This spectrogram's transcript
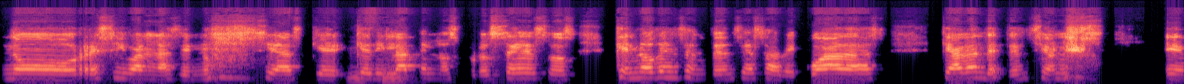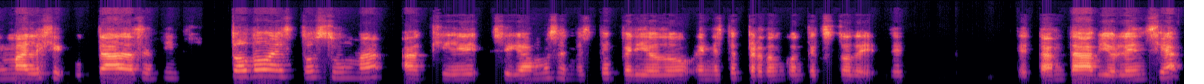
no reciban las denuncias, que, que, dilaten los procesos, que no den sentencias adecuadas, que hagan detenciones eh, mal ejecutadas, en fin. Todo esto suma a que sigamos en este periodo, en este, perdón, contexto de, de, de tanta violencia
